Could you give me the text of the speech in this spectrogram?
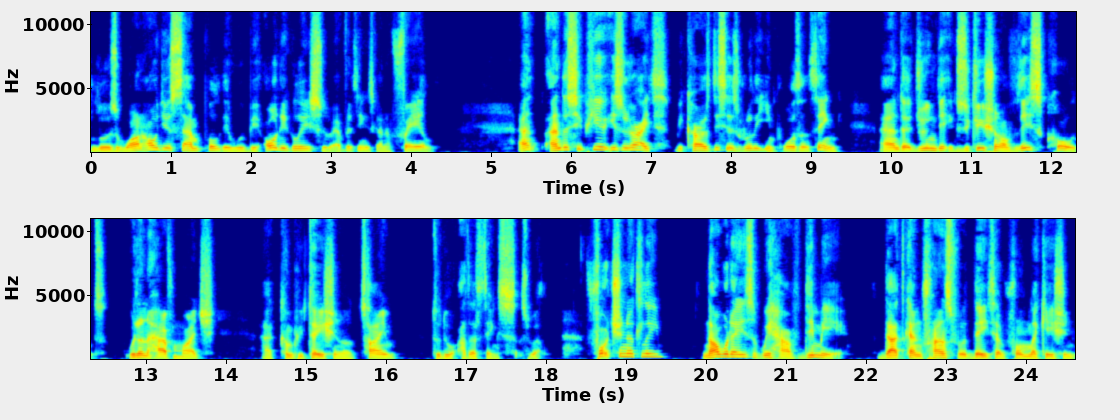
lose one audio sample, there will be audio glitch, so everything is gonna fail. And, and the CPU is right because this is really important thing. And uh, during the execution of this code, we don't have much uh, computational time to do other things as well. Fortunately, nowadays we have DMA that can transfer data from location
